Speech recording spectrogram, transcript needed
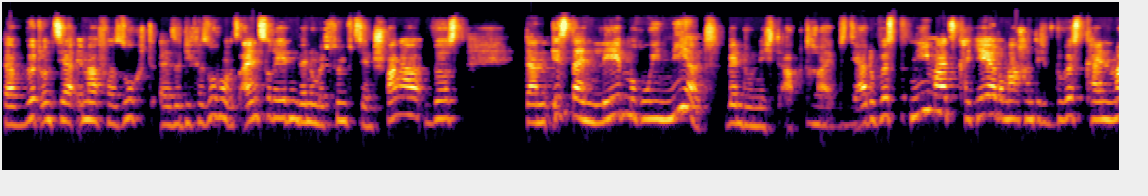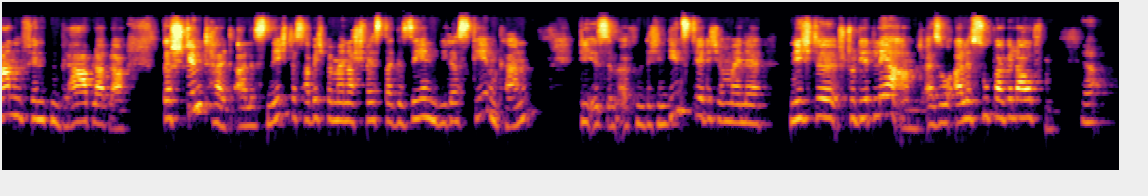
da wird uns ja immer versucht, also die versuchen uns einzureden, wenn du mit 15 schwanger wirst, dann ist dein Leben ruiniert, wenn du nicht abtreibst. Ja, du wirst niemals Karriere machen, du wirst keinen Mann finden, bla, bla, bla. Das stimmt halt alles nicht. Das habe ich bei meiner Schwester gesehen, wie das gehen kann. Die ist im öffentlichen Dienst tätig und meine Nichte studiert Lehramt. Also alles super gelaufen. Ja.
